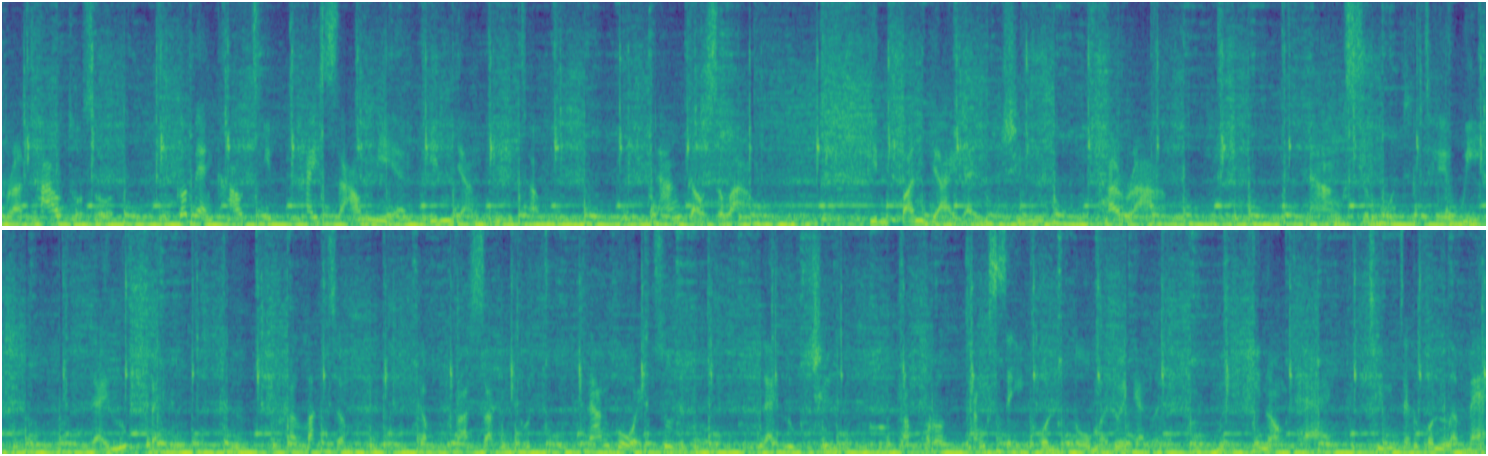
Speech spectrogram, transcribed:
พระเท้าโทศก็แบ่งข้าวทิพย์ให้สาวเมียกินอย่างยุติธรรมนางเก่าสว่าง กินปันใหญ่ได้ลูกชื่อพระรามนางสมุทรเทวีได้ลูกแฝดคือพระลักษมกับพระสักยุทธนางโกยสุดได้ลูกชื่อพระพรตทั้งสี่คนโตมาด้วยกันเลย เหมือนพี่น้องแท้ถึงจะคนละแม่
